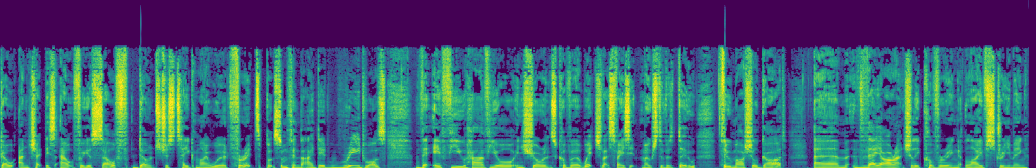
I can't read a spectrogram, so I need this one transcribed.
go and check this out for yourself. Don't just take my word for it. But something that I did read was that if you have your insurance cover, which let's face it, most of us do, through Martial Guard, um, they are actually covering live streaming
